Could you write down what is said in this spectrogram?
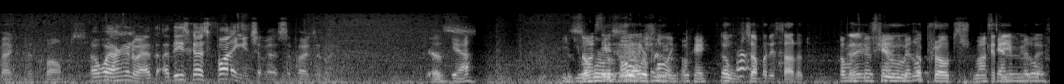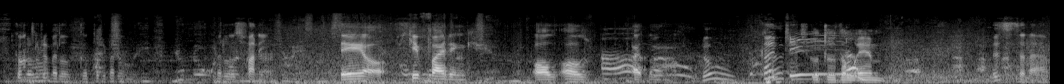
magnet bombs. Oh wait, hang on a minute. Are these guys fighting each other supposedly? Yes. Yeah. You, The want to Zombies see? Oh, we're actually- pulling. Okay. Oh, somebody started. Someone's gonna if stand in you the middle? approach You wanna stand in the middle? go to the middle, go to the middle. Middle is funny. They all keep fighting. All all Oh. fight long. No, Let's go to the lamb. this is the lamb.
